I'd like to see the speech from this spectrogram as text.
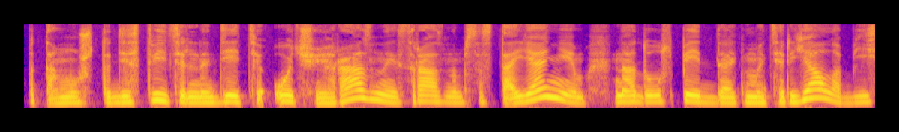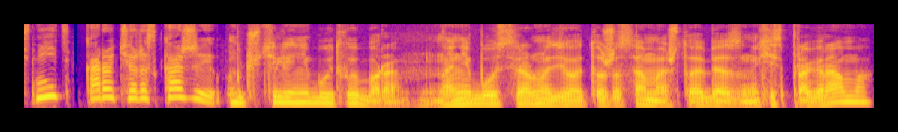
потому что действительно дети очень разные, с разным состоянием. Надо успеть дать материал, объяснить. Короче, расскажи. У учителей не будет выбора. Они будут все равно делать то же самое, что обязаны. У них есть программа,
